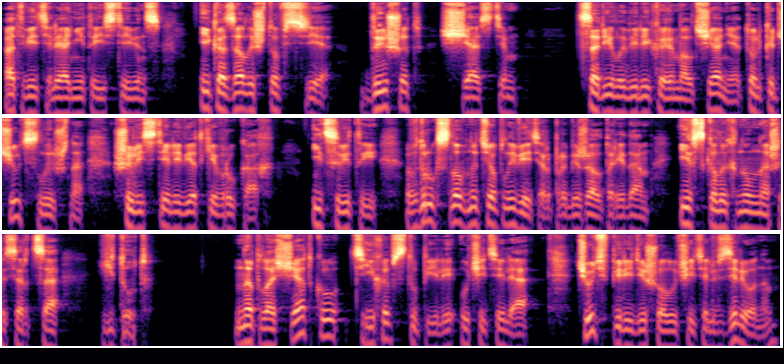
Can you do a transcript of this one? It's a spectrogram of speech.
ответили Анита и Стивенс. И казалось, что все дышат счастьем. Царило великое молчание, только чуть слышно шелестели ветки в руках. И цветы. Вдруг словно теплый ветер пробежал по рядам и всколыхнул наши сердца. «Идут». На площадку тихо вступили учителя. Чуть впереди шел учитель в зеленом,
